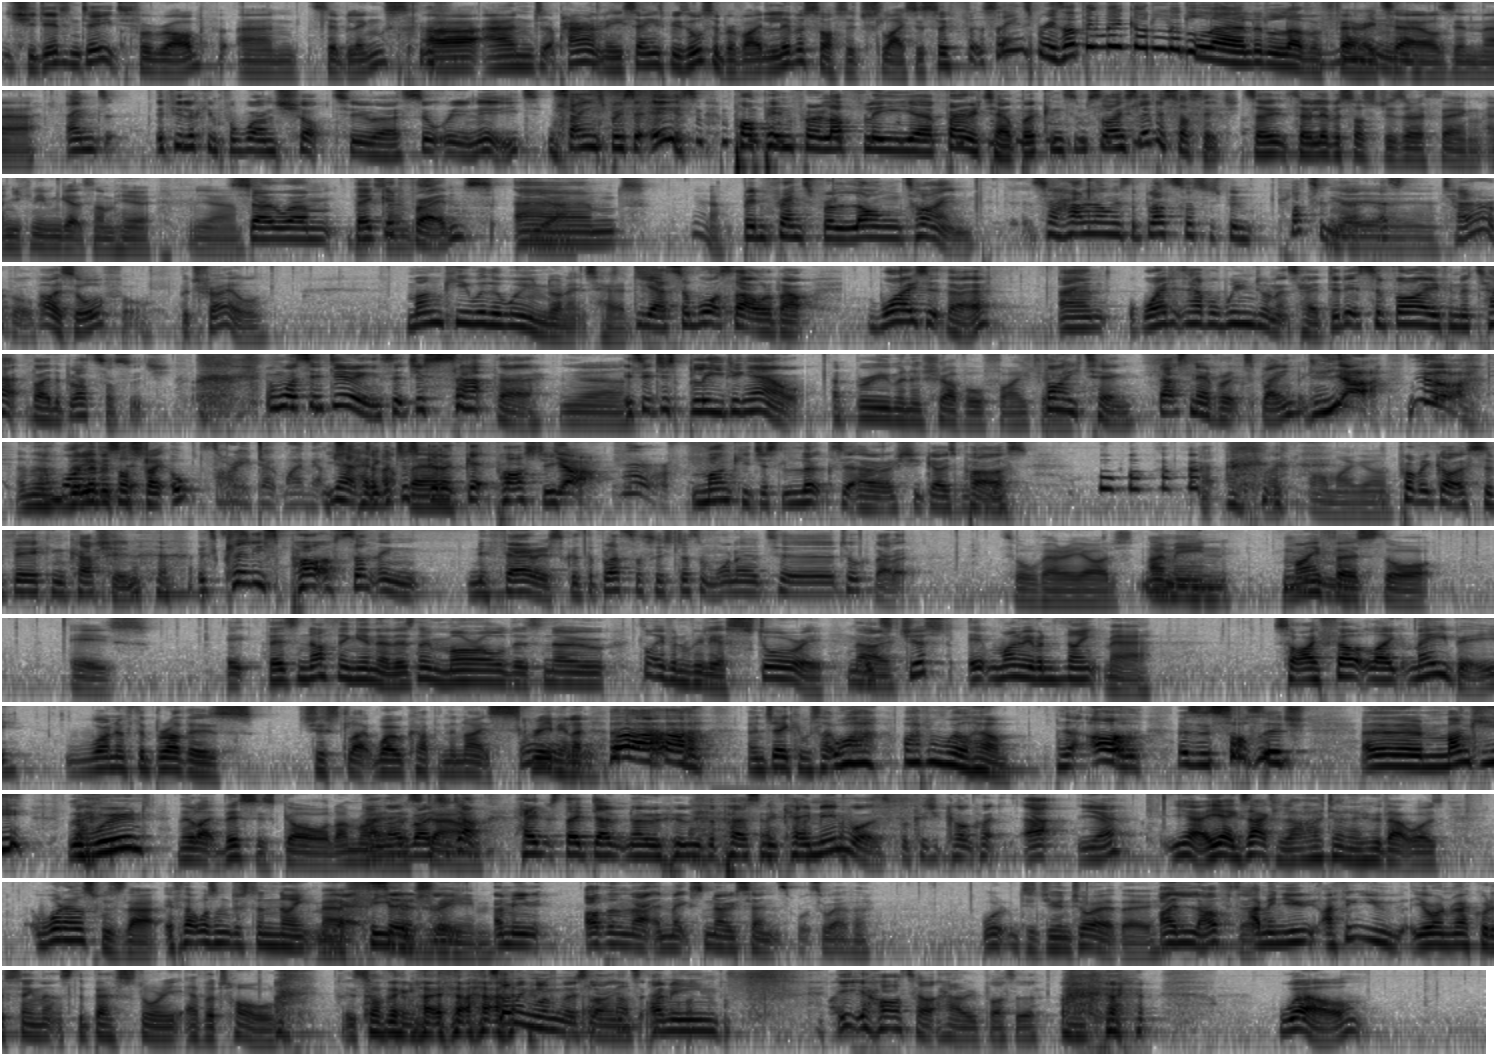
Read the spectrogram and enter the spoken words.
She did indeed. for Rob and siblings, uh, and apparently Sainsbury's also provide liver sausage slices. So for Sainsbury's, I think they've got a little uh, little love of fairy tales in there. And if you're looking for one shop to uh, sort what you need, Sainsbury's it is. Pop in for a lovely uh, fairy tale book and some sliced liver sausage. So so liver sausages are a thing, and you can even get some here. Yeah. So um, they're Makes good sense. friends and Yeah. been friends for a long time. So how long has the blood sausage been plotting Yeah, that? yeah, That's yeah. terrible. Oh, it's awful. Betrayal. Monkey with a wound on its head. Yeah. So what's that all about? Why is it there? And why did it have a wound on its head? Did it survive an attack by the blood sausage? and what's it doing? Is it just sat there? Yeah. Is it just bleeding out? A broom and a shovel fighting. Fighting? That's never explained. Yeah, yeah. And the, And the why liver does sausage it- like, oh, sorry, don't mind me. I'm Yeah, just heading I'm up just there. gonna get past you. Yeah. Monkey just looks at her as she goes past. Like, oh my god. Probably got a severe concussion. it's clearly part of something nefarious because the blood sausage doesn't want her to talk about it. It's all very odd. I mean, hmm. My first thought is, it, there's nothing in there. There's no moral. There's no. It's not even really a story. No. It's just. It reminded me of a nightmare. So I felt like maybe one of the brothers just like woke up in the night screaming Ooh. like ah, and Jacob was like, what? What happened, Wilhelm? Like, oh, there's a sausage. And then a monkey, the wound. And they're like, "This is gold. I'm writing and this they wrote down." it down. Hence, they don't know who the person who came in was because you can't quite. Ah, yeah. Yeah, yeah, exactly. Like, I don't know who that was. What else was that? If that wasn't just a nightmare, yeah fever seriously. dream. I mean, other than that, it makes no sense whatsoever. What, did you enjoy it though? I loved it. I mean, you. I think you. You're on record as saying that's the best story ever told. it's something like that. something along those lines. I mean, eat your heart out, Harry Potter. Well,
